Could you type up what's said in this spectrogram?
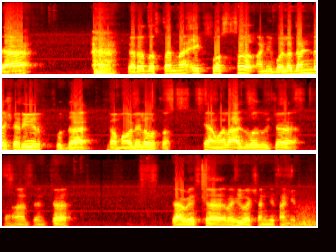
त्या करत असताना एक स्वस्थ आणि बलदंड शरीर सुद्धा गमावलेलं होतं ते आम्हाला आजूबाजूच्या त्यांच्या त्यावेळेसच्या रहिवाशांनी सांगितलं.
